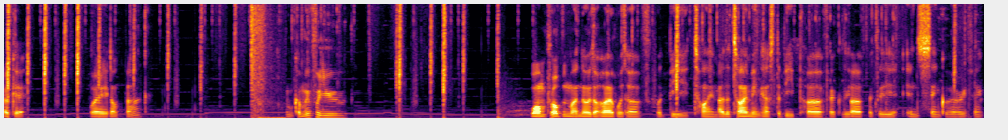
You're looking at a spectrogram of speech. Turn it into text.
Okay. Wait, knockback? I'm coming for you. One problem I know the Hive would have would be time. Uh, the timing has to be perfectly, perfectly in sync with everything.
